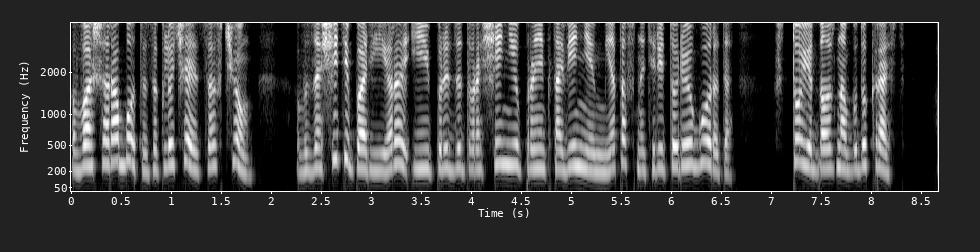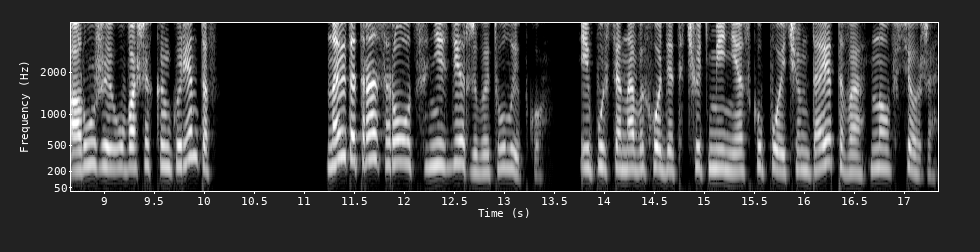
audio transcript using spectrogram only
Ваша работа заключается в чем? В защите барьера и предотвращении проникновения метов на территорию города. Что я должна буду красть? Оружие у ваших конкурентов?» На этот раз Роудс не сдерживает улыбку. И пусть она выходит чуть менее скупой, чем до этого, но все же.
